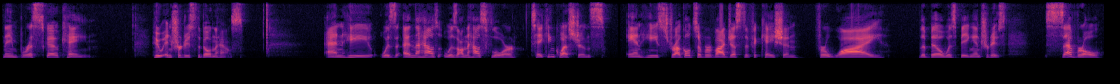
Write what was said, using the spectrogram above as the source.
named Briscoe Cain who introduced the bill in the House. And he was in the house was on the House floor taking questions and he struggled to provide justification for why the bill was being introduced. Several,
